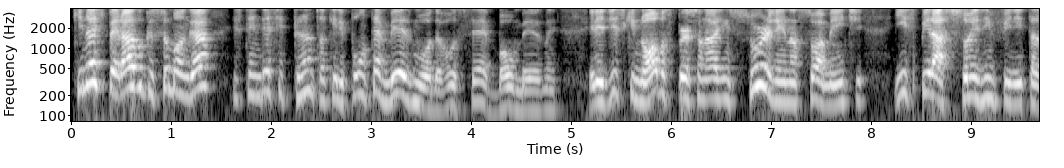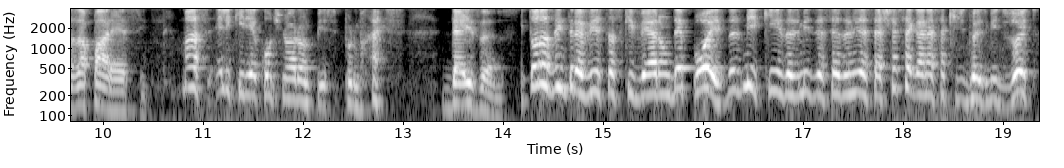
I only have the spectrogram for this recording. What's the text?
que não esperava que o seu mangá estendesse tanto aquele ponto. É mesmo, Oda, você é bom mesmo, hein? Ele diz que novos personagens surgem na sua mente e inspirações infinitas aparecem. Mas ele queria continuar One Piece por mais 10 anos. E todas as entrevistas que vieram depois, 2015, 2016, 2017, até chegar nessa aqui de 2018,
